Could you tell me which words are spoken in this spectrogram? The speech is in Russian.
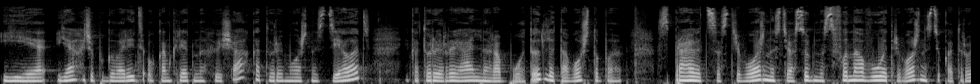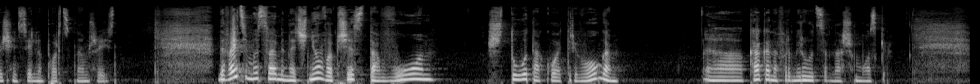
И я хочу поговорить о конкретных вещах, которые можно сделать и которые реально работают для того, чтобы справиться с тревожностью, особенно с фоновой тревожностью, которая очень сильно портит нам жизнь. Давайте мы с вами начнем вообще с того, что такое тревога, э, как она формируется в нашем мозге.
